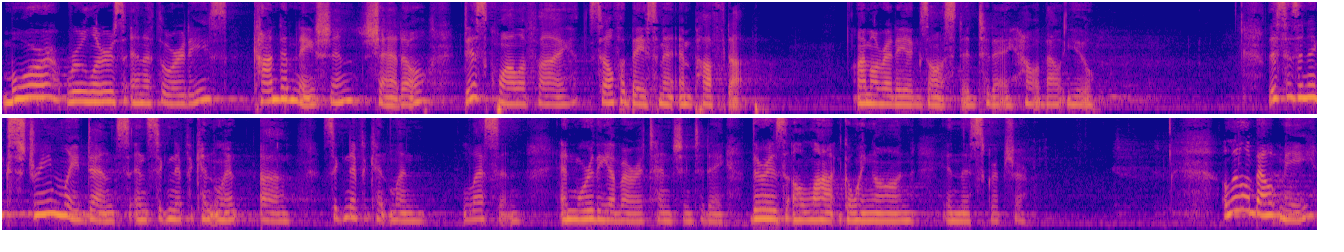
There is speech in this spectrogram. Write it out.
more rulers and authorities, condemnation, shadow, disqualify, self abasement, and puffed up. I'm already exhausted today. How about you? This is an extremely dense and significant, uh, significant lesson and worthy of our attention today. There is a lot going on in this scripture. A little about me.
